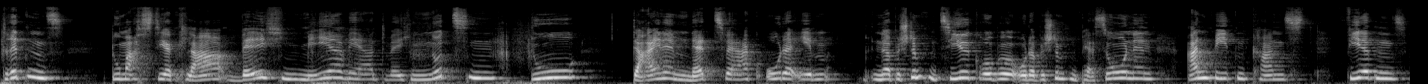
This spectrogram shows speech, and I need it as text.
Drittens, Du machst dir klar, welchen Mehrwert, welchen Nutzen du deinem Netzwerk oder eben einer bestimmten Zielgruppe oder bestimmten Personen anbieten kannst. Viertens,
